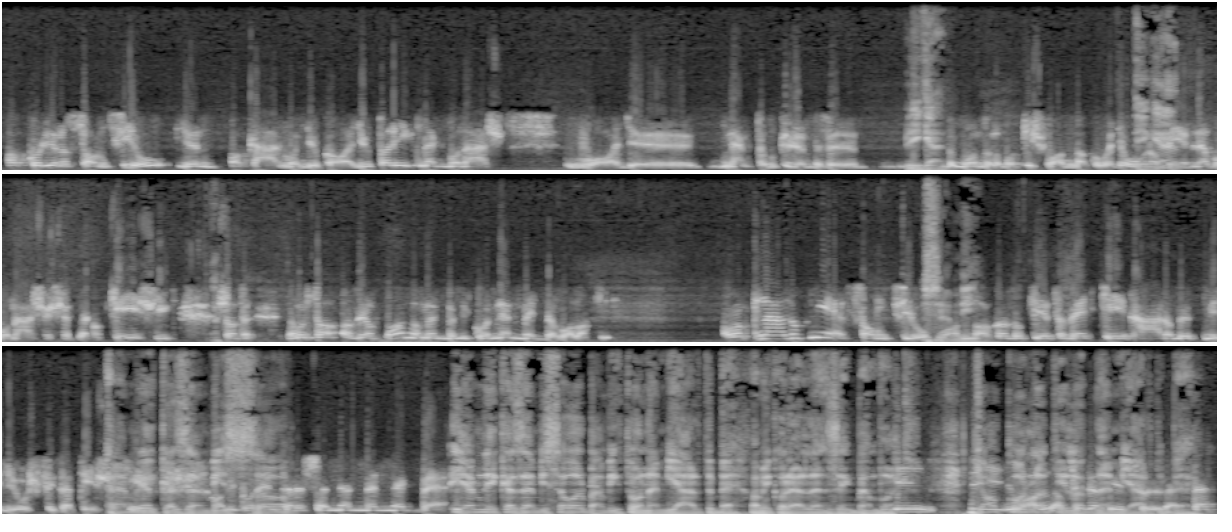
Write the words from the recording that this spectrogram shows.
akkor jön a szankció, jön akár mondjuk a jutalék megvonás, vagy nem tudom, különböző Igen. gondolom ott is vannak, vagy órabér levonás esetleg a késik. Na most azért a parlamentben, mikor nem megy be valaki, ott náluk milyen szankciók Semmi. vannak azokért az 1-2-3-5 milliós fizetésekért, vissza, amikor rendszeresen nem mennek be. Emlékezzen vissza, Orbán Viktor nem járt be, amikor ellenzékben volt. Így, Gyakorlatilag így van, nem járt be.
